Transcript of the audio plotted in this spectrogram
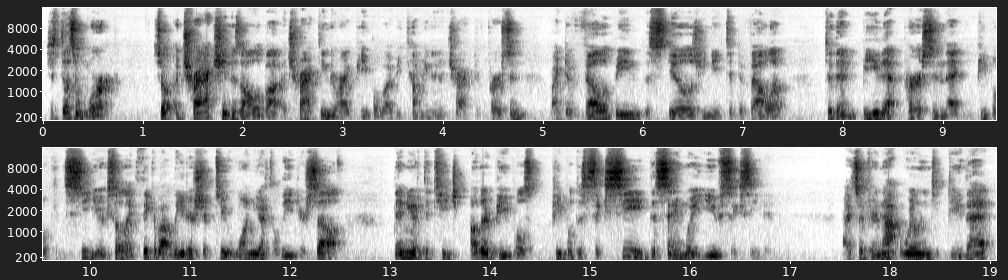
It just doesn't work. So attraction is all about attracting the right people by becoming an attractive person, by developing the skills you need to develop to then be that person that people can see you. So like think about leadership too. One, you have to lead yourself. Then you have to teach other people's people to succeed the same way you've succeeded. Right? So if you're not willing to do that,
